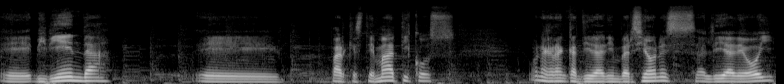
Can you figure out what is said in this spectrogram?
eh, vivienda, eh, parques temáticos, una gran cantidad de inversiones al día de hoy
